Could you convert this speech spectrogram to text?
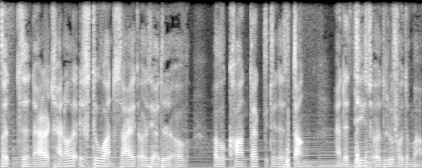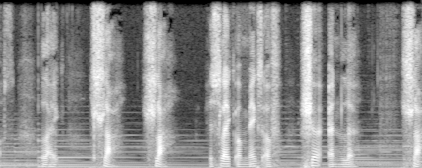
but the narrow channel is to one side or the other of, of a contact between the tongue and the teeth or the roof of the mouth, like sla, sla. It's like a mix of sh and l, sla.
